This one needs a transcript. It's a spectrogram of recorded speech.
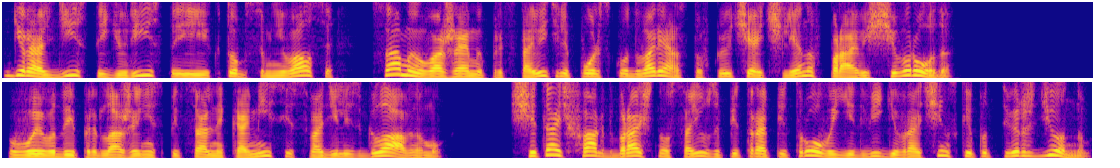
геральдисты, юристы и, кто бы сомневался, самые уважаемые представители польского дворянства, включая членов правящего рода. Выводы и предложения специальной комиссии сводились к главному – считать факт брачного союза Петра Петрова и Едвиги Врачинской подтвержденным,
